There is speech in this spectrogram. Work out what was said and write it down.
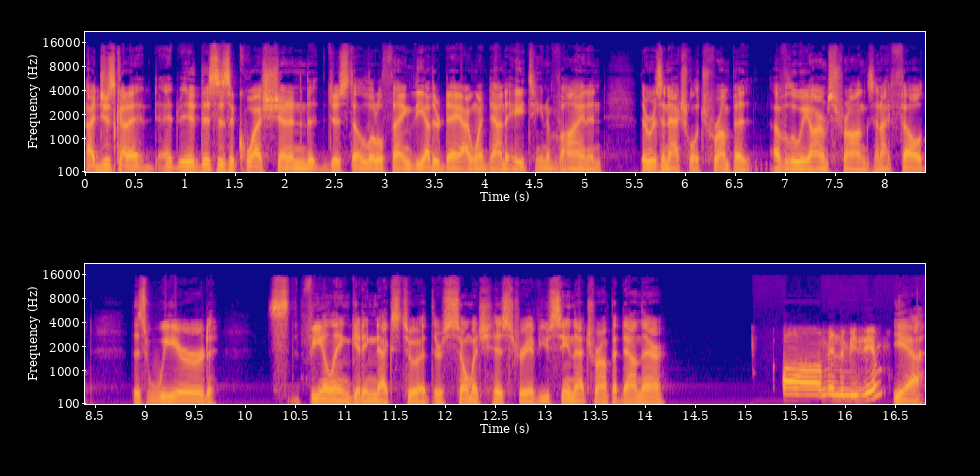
I just got to. This is a question and just a little thing. The other day, I went down to 18 of Vine, and there was an actual trumpet of Louis Armstrong's, and I felt this weird feeling getting next to it. There's so much history. Have you seen that trumpet down there? Um, in the museum. Yeah.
